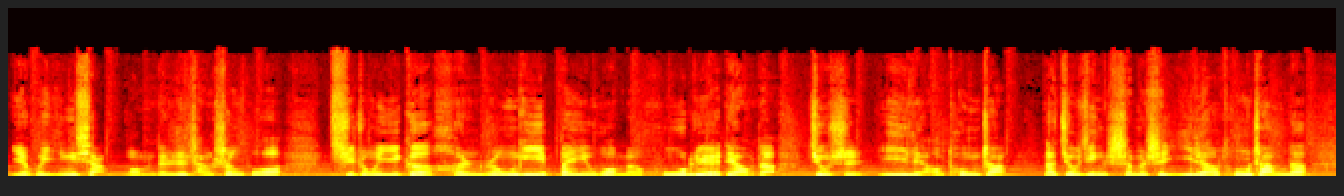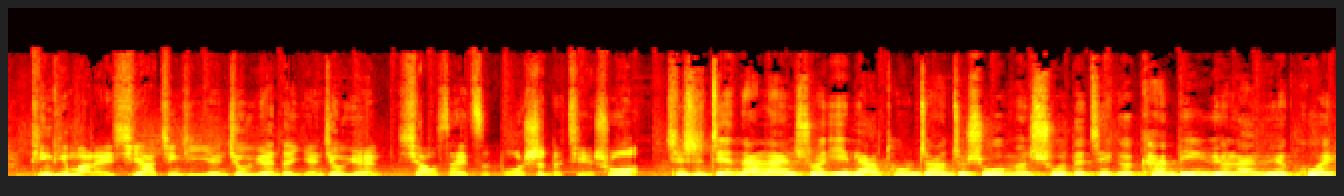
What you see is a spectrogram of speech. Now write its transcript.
也会影响我们的日常生活。其中一个很容易被我们忽略掉的，就是医疗通胀。那究竟什么是医疗通胀呢？听听马来西亚经济研究院的研究员肖赛子博士的解说。其实简单来说，医疗通胀就是我们说的这个看病越来越贵。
